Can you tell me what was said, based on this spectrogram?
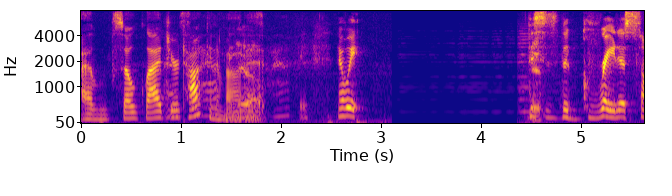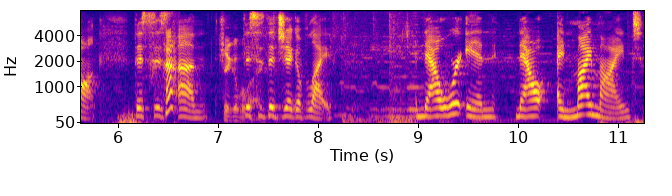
I'm so glad you're so talking happy. about Yeah. I'm it so happy. Now wait. This is the greatest song. This is um Jig of this Life. is the jig of life. Now we're in now in my mind.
